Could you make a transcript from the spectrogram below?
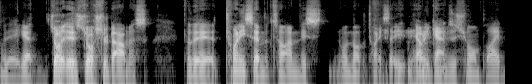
There you go. It's Josh Stradamus for the twenty seventh time. This, well, not the twenty seventh. How many games has Shawn played?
